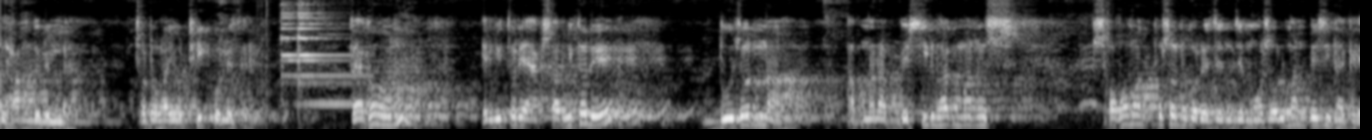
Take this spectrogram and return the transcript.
আলহামদুলিল্লাহ, ছোট ভাই ও ঠিক বলেছে। তো এখন এর ভিতরে একশোর ভিতরে দুজন না, আপনারা বেশিরভাগ মানুষ সহমত পোষণ করেছেন যে মুসলমান বেশি থাকে।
